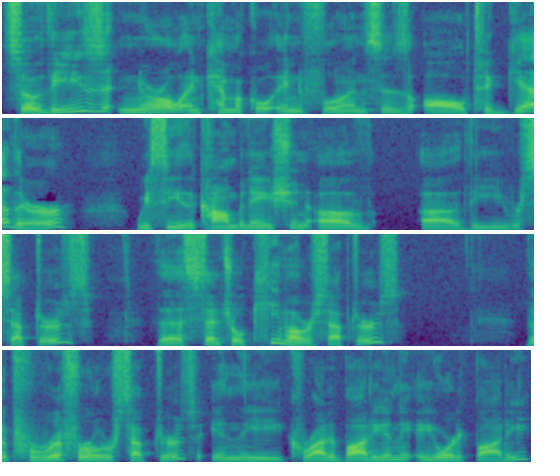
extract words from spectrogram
So these neural and chemical influences all together, we see the combination of uh, the receptors, the central chemoreceptors, the peripheral receptors in the carotid body and the aortic body.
